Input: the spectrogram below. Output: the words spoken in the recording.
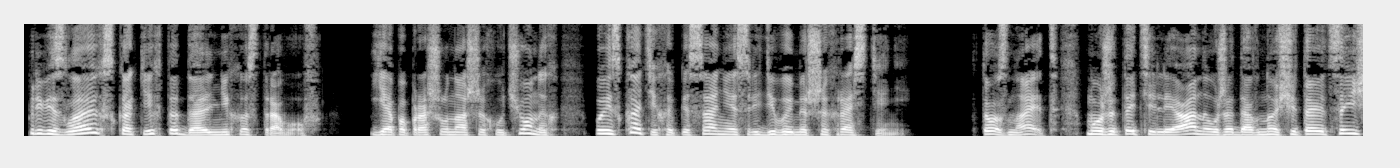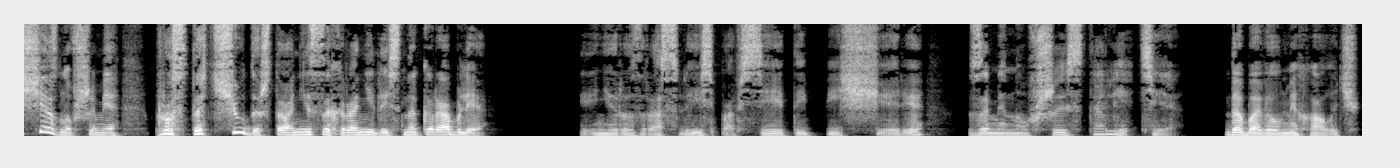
привезла их с каких-то дальних островов. Я попрошу наших ученых поискать их описание среди вымерших растений. Кто знает, может, эти лианы уже давно считаются исчезнувшими. Просто чудо, что они сохранились на корабле. И не разрослись по всей этой пещере за минувшие столетия, — добавил Михалыч.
